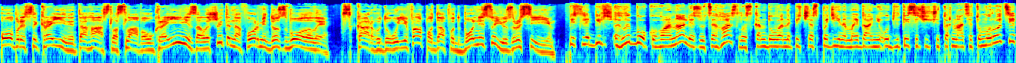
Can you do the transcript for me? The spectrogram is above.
Обриси країни та гасла Слава Україні залишити на формі дозволили. Скаргу до УЄФА подав футбольний союз Росії. Після більш глибокого аналізу це гасло, скандоване під час подій на майдані у 2014 році,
